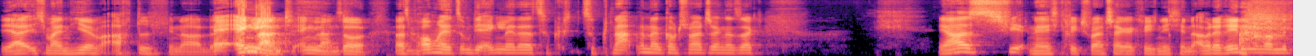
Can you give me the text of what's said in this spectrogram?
Ja, ich meine hier im Achtelfinale. Äh, England, England. So, was ja. brauchen wir jetzt, um die Engländer zu, zu knacken? Und dann kommt Schweinsteiger und sagt, Ja, es ist schwierig. Nee, ich krieg Schweinsteiger krieg ich nicht hin. Aber der redet immer mit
